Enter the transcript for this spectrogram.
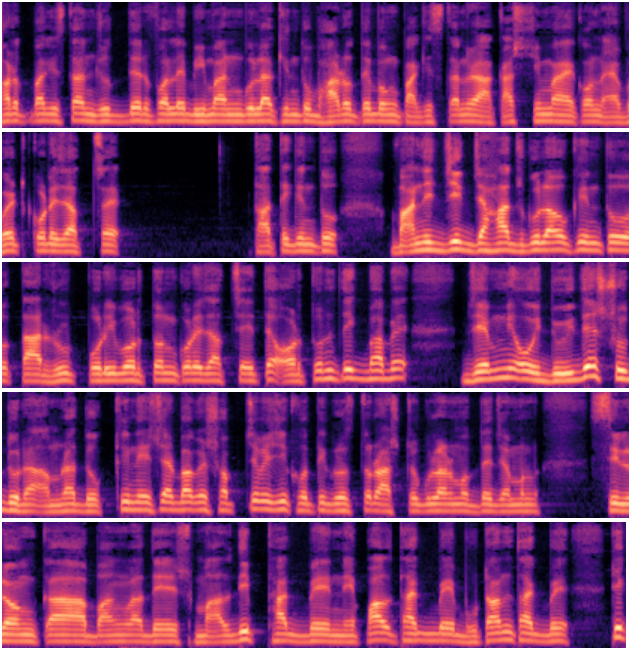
ভারত পাকিস্তান যুদ্ধের ফলে বিমানগুলা কিন্তু ভারত এবং পাকিস্তানের আকাশসীমা এখন অ্যাভয়েড করে যাচ্ছে। তাতে কিন্তু বাণিজ্যিক জাহাজগুলাও কিন্তু তার রুট পরিবর্তন করে যাচ্ছে। এতে অর্থনৈতিকভাবে যেমনি ওই দুই দেশ শুধু না, আমরা দক্ষিণ এশিয়ার ভাগে সবচেয়ে বেশি ক্ষতিগ্রস্ত রাষ্ট্রগুলোর মধ্যে যেমন শ্রীলঙ্কা, বাংলাদেশ, মালদ্বীপ থাকবে, নেপাল থাকবে, ভুটান থাকবে, ঠিক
